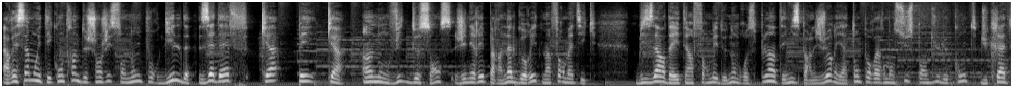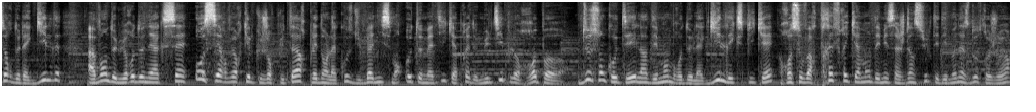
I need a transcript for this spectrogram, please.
a récemment été contrainte de changer son nom pour Guild ZFKPK, un nom vide de sens généré par un algorithme informatique. Blizzard a été informé de nombreuses plaintes émises par les joueurs et a temporairement suspendu le compte du créateur de la guilde avant de lui redonner accès au serveur quelques jours plus tard, plaidant la cause du bannissement automatique après de multiples reports. De son côté, l'un des membres de la guilde expliquait recevoir très fréquemment des messages d'insultes et des menaces d'autres joueurs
